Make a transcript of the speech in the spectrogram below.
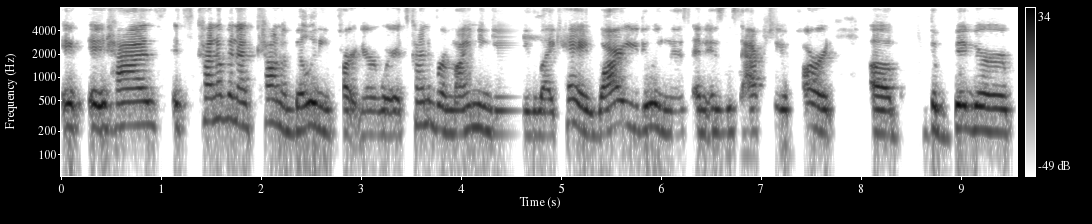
it, it has it's kind of an accountability partner where it's kind of reminding you like hey why are you doing this and is this actually a part of the bigger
